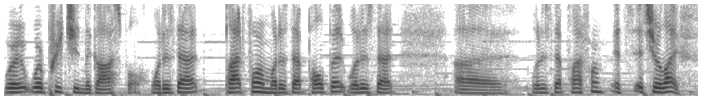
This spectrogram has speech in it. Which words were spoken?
we're, we're preaching the gospel. What is that platform? What is that pulpit? What is that? Uh, what is that platform? It's it's your life.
